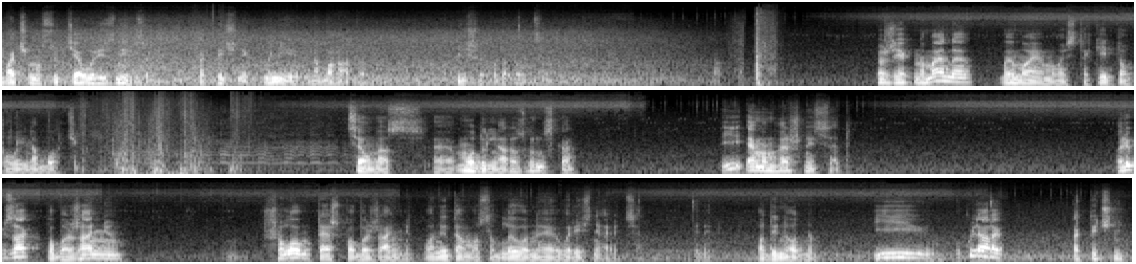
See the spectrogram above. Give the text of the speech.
Бачимо суттєву різницю. Тактичник мені набагато більше подобається. Так. Тож, як на мене, ми маємо ось такий топовий наборчик. Це у нас е, модульна розгрузка і ММГшний сет. Рюкзак по бажанню. Шолом теж по бажанню. Вони там особливо не вирізняються один одним. І окуляри тактичні.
